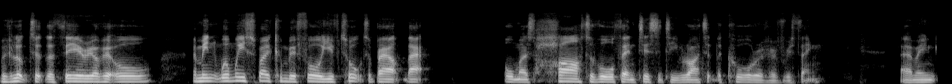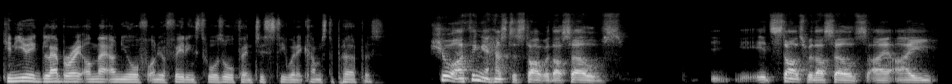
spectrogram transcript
We've looked at the theory of it all I mean, when we've spoken before, you've talked about that almost heart of authenticity right at the core of everything. I mean, can you elaborate on that on your on your feelings towards authenticity when it comes to purpose? Sure, I think it has to start with ourselves. It starts with ourselves. I I,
